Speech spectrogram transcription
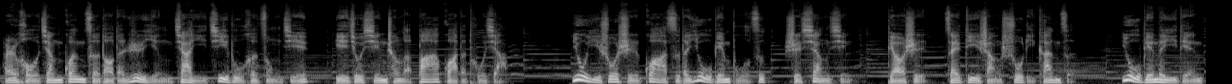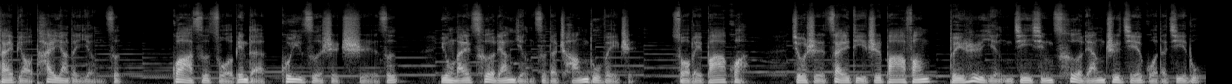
而后将观测到的日影加以记录和总结，也就形成了八卦的图像。又一说是“卦”字的右边“卜”字是象形。表示在地上竖立杆子，右边那一点代表太阳的影子；卦字左边的“龟”字是尺子，用来测量影子的长度位置。所谓八卦，就是在地之八方对日影进行测量之结果的记录。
